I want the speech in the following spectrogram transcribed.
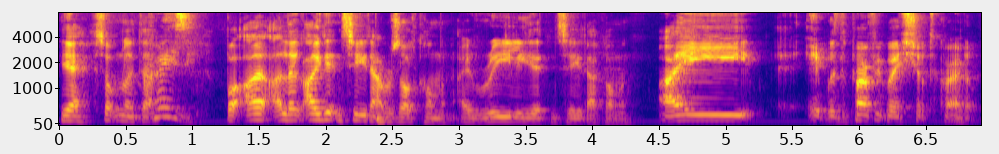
Yeah, something like that. Crazy. But I, I like I didn't see that result coming. I really didn't see that coming. I it was the perfect way to shut the crowd up.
